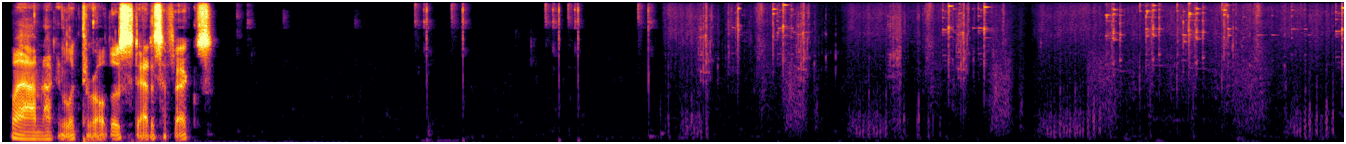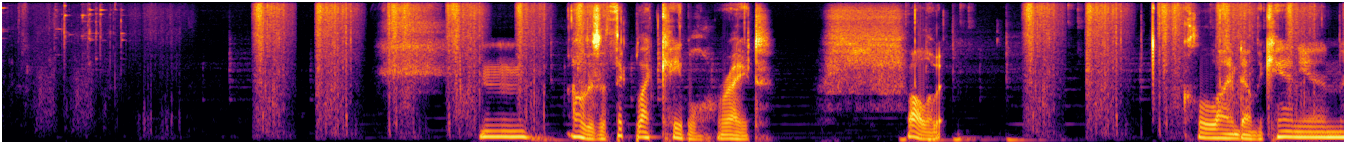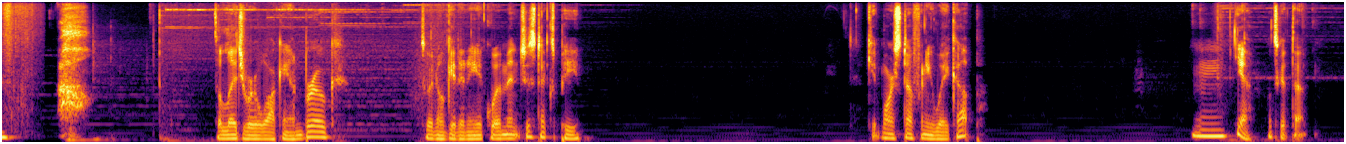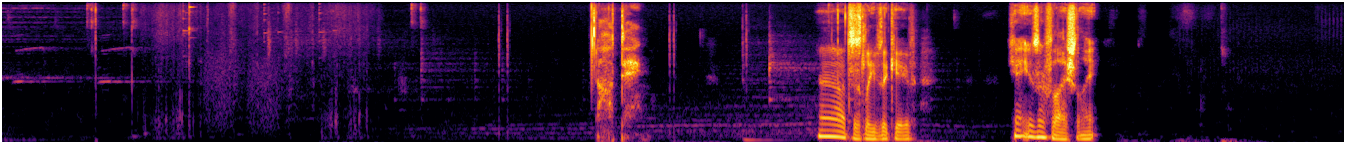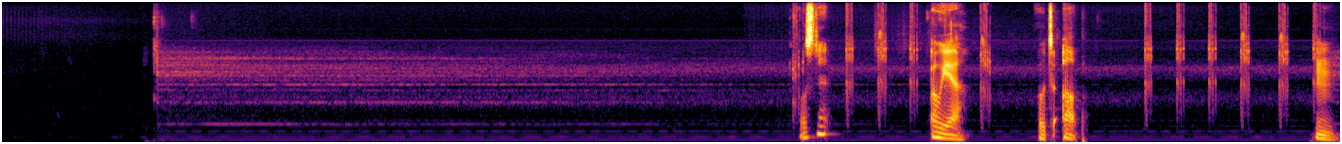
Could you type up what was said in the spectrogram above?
Well, I'm not going to look through all those status effects. Hmm. Oh, there's a thick black cable. Right. Follow it. Climb down the canyon. Oh. The ledge we're walking on broke, so I don't get any equipment, just XP. Get more stuff when you wake up. Mm, yeah, let's get that. Oh, dang. I'll just leave the cave. Can't use our flashlight. Wasn't it? Oh, yeah. Oh, it's up. Hmm.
